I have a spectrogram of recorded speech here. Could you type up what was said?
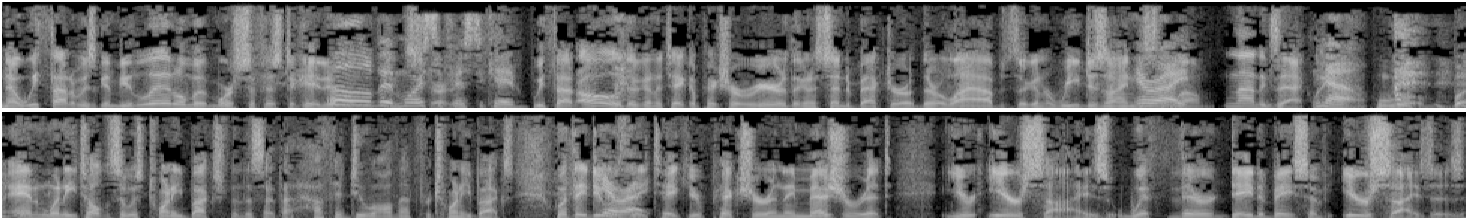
Now we thought it was going to be a little bit more sophisticated. A little bit more started. sophisticated. We thought, oh, they're going to take a picture of your ear, they're going to send it back to their labs, they're going to redesign this right. Well, not exactly. No. And when he told us it was 20 bucks for this, I thought, how'd they do all that for 20 bucks? What they do Yeah, is they take your picture and they measure it, your ear size, with their database of ear sizes.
